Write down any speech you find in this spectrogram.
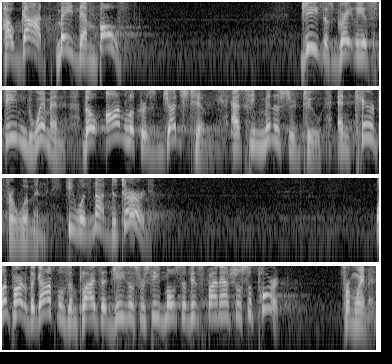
how God made them both? Jesus greatly esteemed women, though onlookers judged him as he ministered to and cared for women. He was not deterred. One part of the Gospels implies that Jesus received most of his financial support from women.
